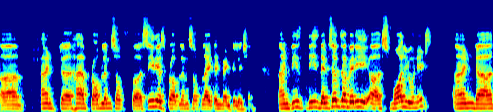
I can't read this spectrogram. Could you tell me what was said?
uh, and uh, have problems of serious problems of light and ventilation. And these, these themselves are very small units, and uh,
